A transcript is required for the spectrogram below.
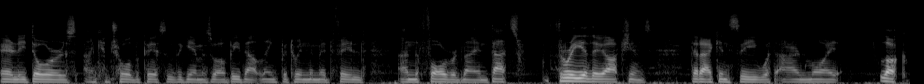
early doors and control the pace of the game as well. Be that link between the midfield and the forward line. That's three of the options that I can see with Aaron Mooy. Look,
